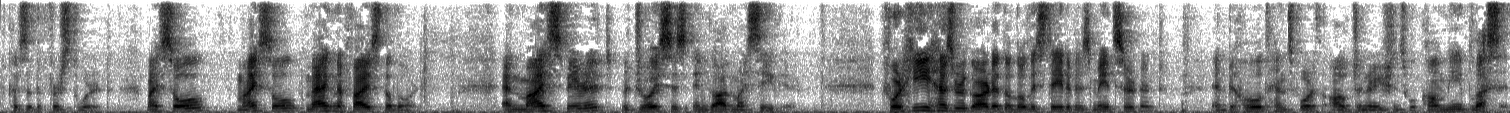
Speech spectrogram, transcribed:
because of the first word. My soul, my soul magnifies the Lord, and my spirit rejoices in God my Savior. For he has regarded the lowly state of his maidservant, and behold, henceforth all generations will call me blessed.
